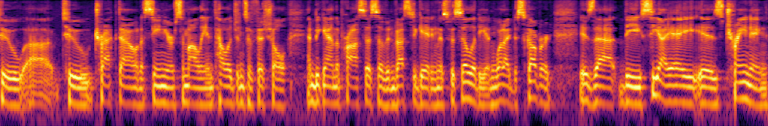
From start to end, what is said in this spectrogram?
to uh, to track down a senior Somali intelligence official and began the process of investigating this facility. And what I discovered is that the CIA is training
